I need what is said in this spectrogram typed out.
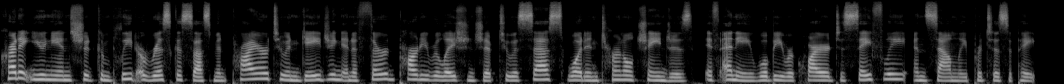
Credit unions should complete a risk assessment prior to engaging in a third party relationship to assess what internal changes, if any, will be required to safely and soundly participate.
